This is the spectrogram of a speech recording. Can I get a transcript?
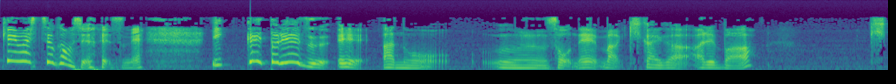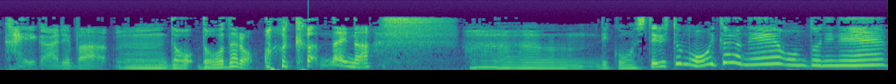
験は必要かもしれないですね。一回とりあえず、ええ、あの、うーん、そうね、まあ機会があれば、機会があれば、うーん、どう、どうだろう。わかんないな。うーん、離婚してる人も多いからね、本当にね。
